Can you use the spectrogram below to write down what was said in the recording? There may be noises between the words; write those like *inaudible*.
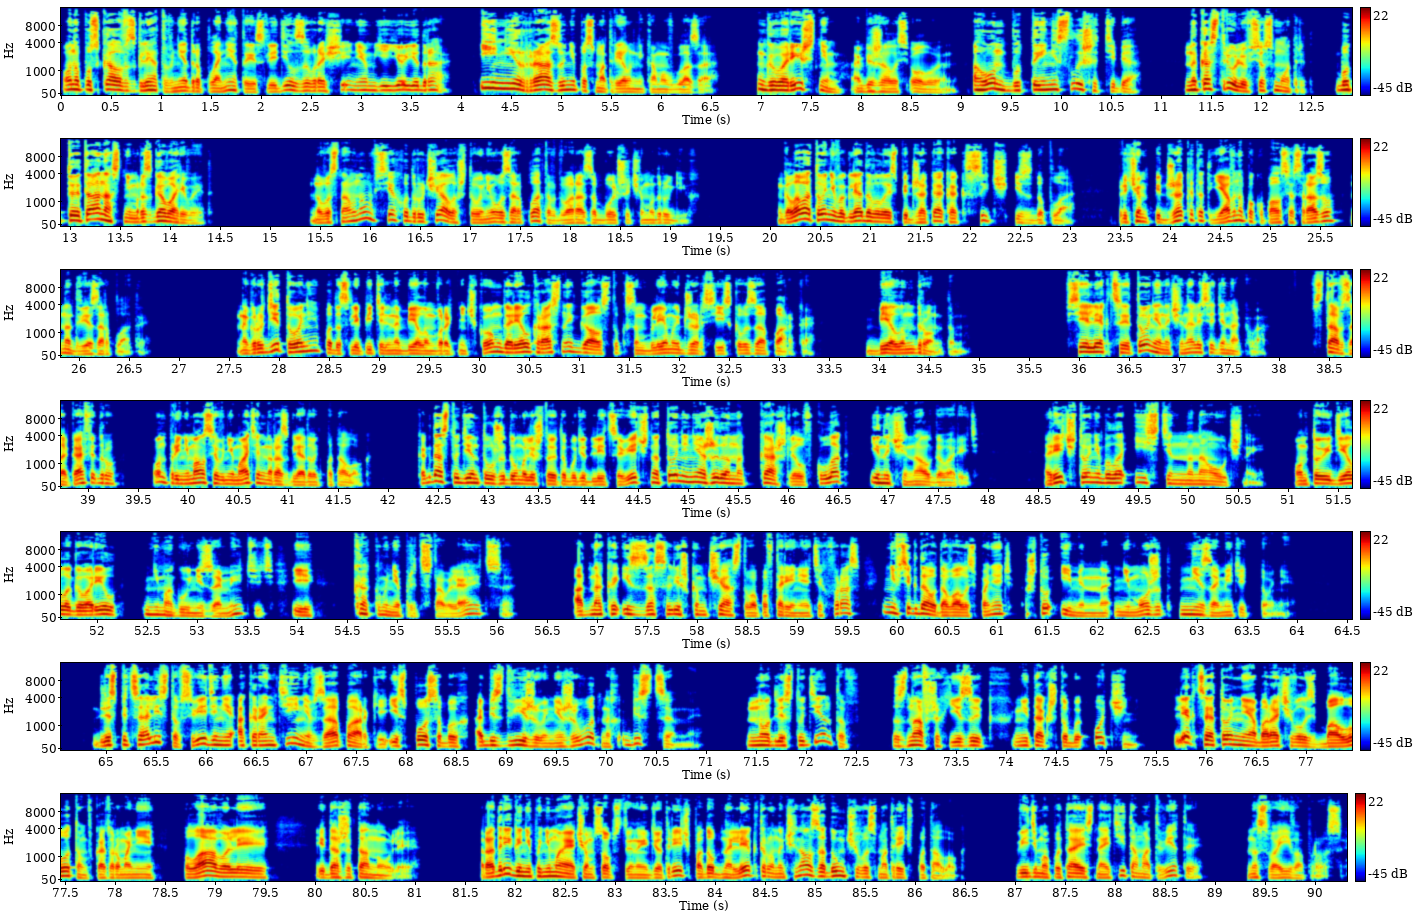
Он опускал взгляд в недра планеты и следил за вращением ее ядра, и ни разу не посмотрел никому в глаза. «Говоришь с ним?» — обижалась Олуэн. «А он будто и не слышит тебя. На кастрюлю все смотрит, будто это она с ним разговаривает». Но в основном всех удручало, что у него зарплата в два раза больше, чем у других. Голова Тони выглядывала из пиджака, как сыч из дупла. Причем пиджак этот явно покупался сразу на две зарплаты. На груди Тони под ослепительно белым воротничком горел красный галстук с эмблемой джерсийского зоопарка — белым дронтом. Все лекции Тони начинались одинаково. Встав за кафедру, он принимался внимательно разглядывать потолок. Когда студенты уже думали, что это будет длиться вечно, Тони неожиданно кашлял в кулак и начинал говорить. Речь Тони была истинно научной. Он то и дело говорил «не могу не заметить» и «как мне представляется». Однако из-за слишком частого повторения этих фраз не всегда удавалось понять, что именно не может не заметить Тони. Для специалистов сведения о карантине в зоопарке и способах обездвиживания животных бесценны. Но для студентов, знавших язык не так чтобы очень, Лекция Тонни оборачивалась болотом, в котором они плавали и даже тонули. Родриго, не понимая, о чем, собственно, идет речь, подобно лектору, начинал задумчиво смотреть в потолок, видимо, пытаясь найти там ответы на свои вопросы.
